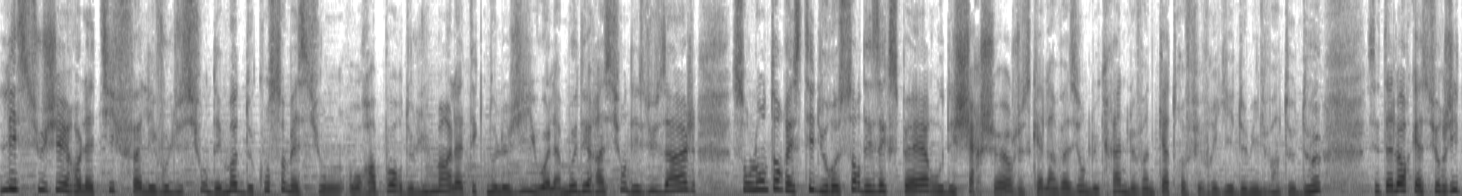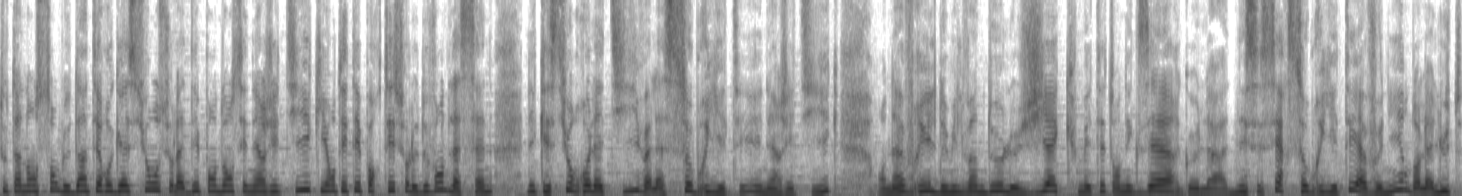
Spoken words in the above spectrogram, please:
Les sujets relatifs à l'évolution des modes de consommation, au rapport de l'humain à la technologie ou à la modération des usages sont longtemps restés du ressort des experts ou des chercheurs jusqu'à l'invasion de l'Ukraine le 24 février 2022. C'est alors qu'a surgi tout un ensemble d'interrogations sur la dépendance énergétique et ont été portées sur le devant de la scène les questions relatives à la sobriété énergétique. En avril 2022, le GIEC mettait en exergue la nécessaire sobriété à venir dans la lutte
